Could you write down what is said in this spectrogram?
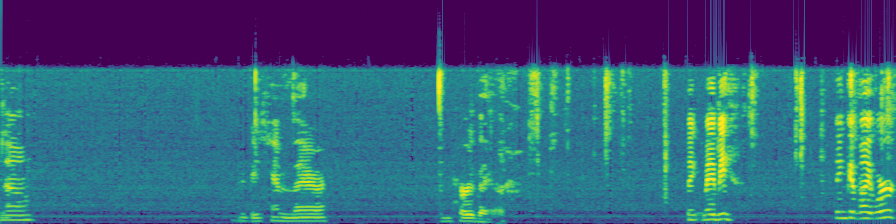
No. Maybe him there and her there. Think maybe, think it might work.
